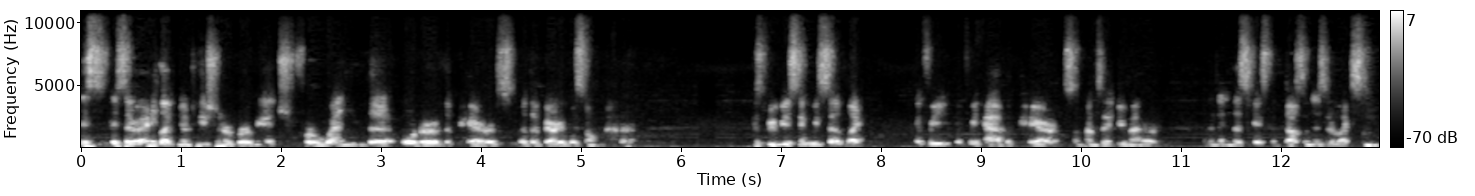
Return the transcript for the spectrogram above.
Is is there any like notation or verbiage for when the order of the pairs or the variables don't matter? Because previously we said like if we if we have a pair, sometimes they do matter, and in this case it doesn't. Is there like some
